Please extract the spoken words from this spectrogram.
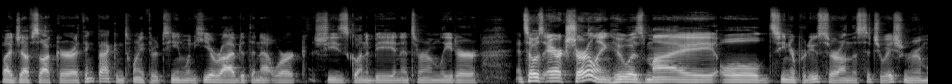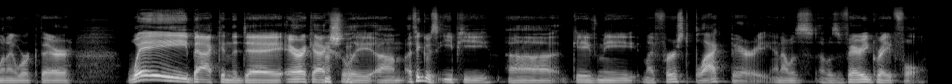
by Jeff Zucker, I think back in 2013 when he arrived at the network. She's going to be an interim leader. And so is Eric Sherling, who was my old senior producer on the Situation Room when I worked there way back in the day. Eric actually, um, I think it was EP, uh, gave me my first BlackBerry, and I was I was very grateful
